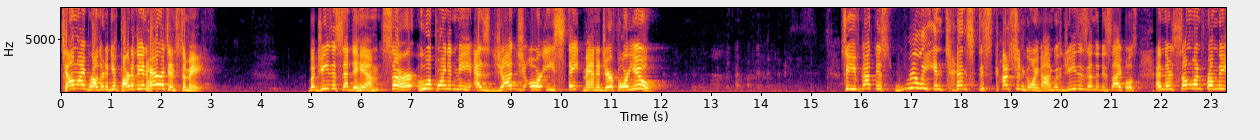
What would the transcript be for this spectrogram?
tell my brother to give part of the inheritance to me. But Jesus said to him, Sir, who appointed me as judge or estate manager for you? So you've got this really intense discussion going on with Jesus and the disciples, and there's someone from the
